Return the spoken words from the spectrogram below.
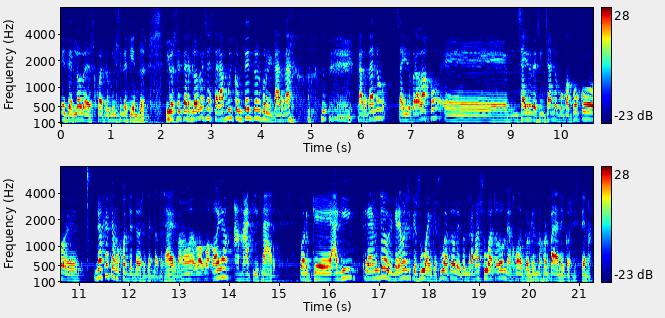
Etherlovers 4700. Y los Etherlovers estarán muy contentos porque Cardano, Cardano se ha ido para abajo, eh, se ha ido deshinchando poco a poco. Eh, no es que estemos contentos los Etherlovers, a ver, vamos, voy a, matizar. Porque aquí realmente lo que queremos es que suba y que suba todo. Y contra más suba todo, mejor, porque es mejor para el ecosistema.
